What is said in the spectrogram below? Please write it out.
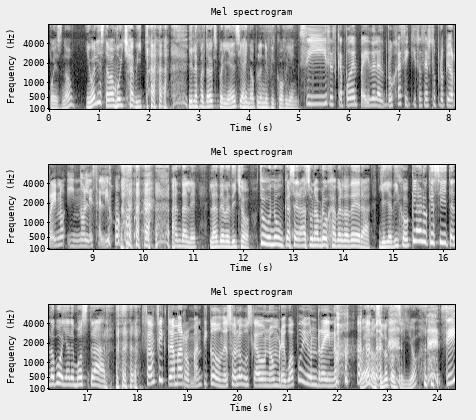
pues no. Igual y estaba muy chavita y le faltaba experiencia y no planificó bien. Sí, se escapó del país de las brujas y quiso hacer su propio reino y no le salió. Ándale, le han de haber dicho, tú nunca serás una bruja verdadera. Y ella dijo, claro que sí, te lo voy a demostrar. Fanfic drama romántico donde solo buscaba un hombre guapo y un reino. bueno, sí lo consiguió. sí,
